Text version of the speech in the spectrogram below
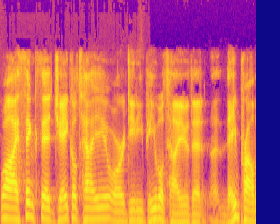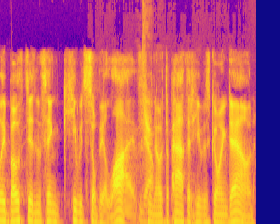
Well, I think that Jake will tell you, or DDP will tell you that uh, they probably both didn't think he would still be alive. Yeah. You know, at the path that he was going down.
